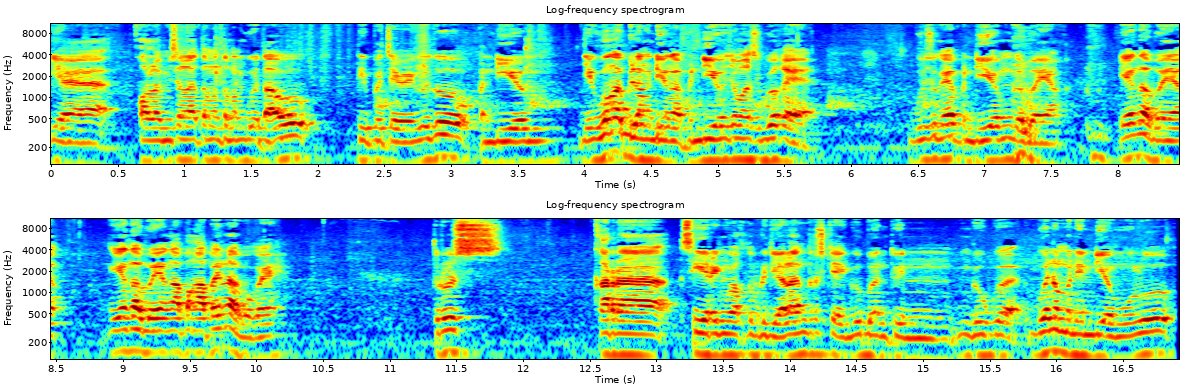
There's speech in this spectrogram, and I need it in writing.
ya kalau misalnya teman-teman gue tahu tipe cewek gue tuh pendiam. Ya gue nggak bilang dia nggak pendiam cuma maksud gue kayak gue suka pendiam nggak banyak ya nggak banyak ya nggak banyak ngapa-ngapain lah pokoknya. Terus karena seiring waktu berjalan terus kayak gue bantuin gue gue gue nemenin dia mulu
